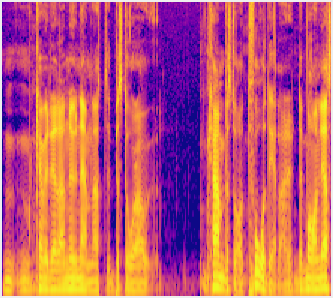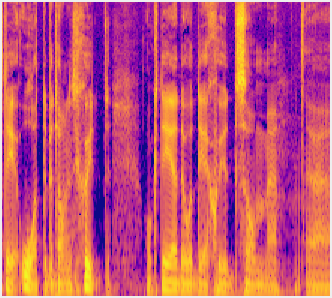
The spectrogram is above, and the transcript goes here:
mm, kan vi redan nu nämna att det består av, kan bestå av två delar. Det vanligaste är återbetalningsskydd och det är då det skydd som eh,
